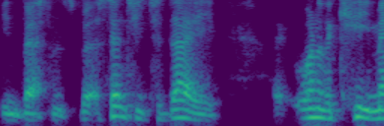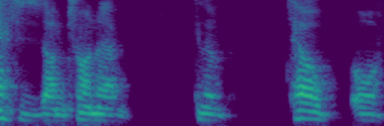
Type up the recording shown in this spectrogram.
investments, but essentially today, one of the key messages I'm trying to kind of tell or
